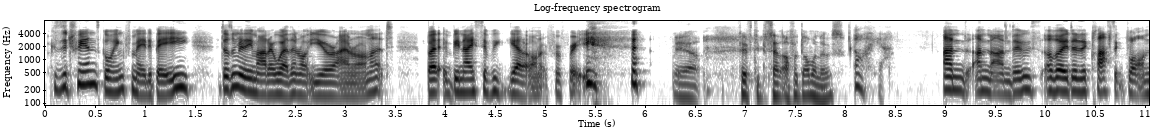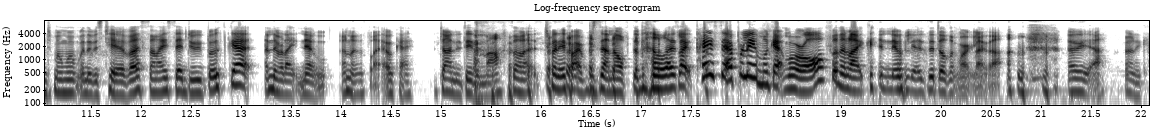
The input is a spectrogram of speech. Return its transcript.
because the train's going from A to B. It doesn't really matter whether or not you or I are on it, but it'd be nice if we could get on it for free. Yeah, fifty percent off of Domino's. Oh yeah. And and Nando's. Although I did a classic blonde moment when there was two of us and I said, Do we both get? And they were like, No. And I was like, Okay. I'm trying to do the math on it. Twenty five percent off the bill. I was like, pay separately and we'll get more off. And they're like, No, Liz, it doesn't work like that. oh yeah. Okay.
